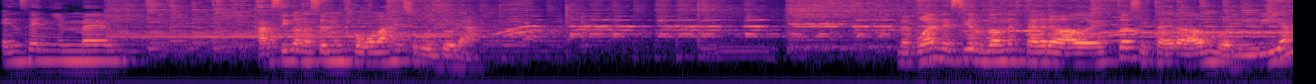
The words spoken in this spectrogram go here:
enséñenme. Así conocemos un poco más de su cultura. ¿Me pueden decir dónde está grabado esto? Si está grabado en Bolivia.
